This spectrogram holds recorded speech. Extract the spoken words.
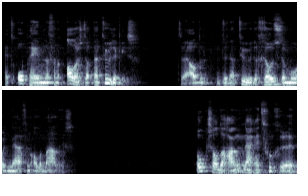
het ophemelen van alles dat natuurlijk is, terwijl de, de natuur de grootste moordenaar van allemaal is. Ook zal de hang naar het vroegere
